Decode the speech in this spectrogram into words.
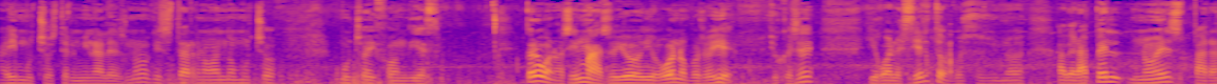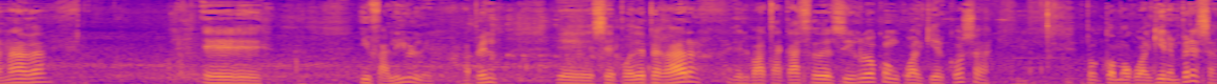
hay muchos terminales, ¿no? Que se está renovando mucho, mucho iPhone 10. Pero bueno, sin más, yo digo, bueno, pues oye, yo qué sé, igual es cierto. Pues, a ver, Apple no es para nada eh, infalible. Apple eh, se puede pegar el batacazo del siglo con cualquier cosa, como cualquier empresa.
